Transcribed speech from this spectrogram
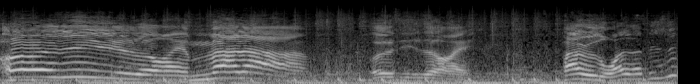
Odile madame Odile pas le droit de la baiser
